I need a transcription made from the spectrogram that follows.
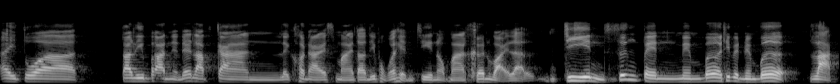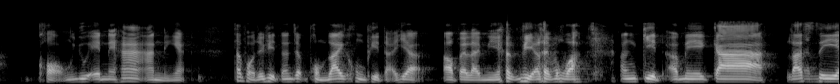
ไอตัว ตาลิบันเนี่ยได้รับการ recognize ไหมตอนนี้ผมก็เห็นจีนออกมาเคลื่อนไหวแล้วจีนซึ่งเป็นเมมเบอร์ที่เป็นเมมเบอร์หลักของ UN ในห้าอันอย่างเงี้ยถ้าผมจะผิดนั่นจะผมไล่ก็คงผิดอะเฮียเอาไปอะไรมีมีอะไรบ้างวะอังกฤษอเมริกา รัสเซีย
